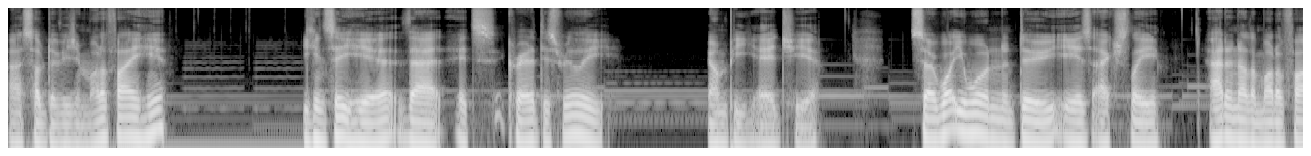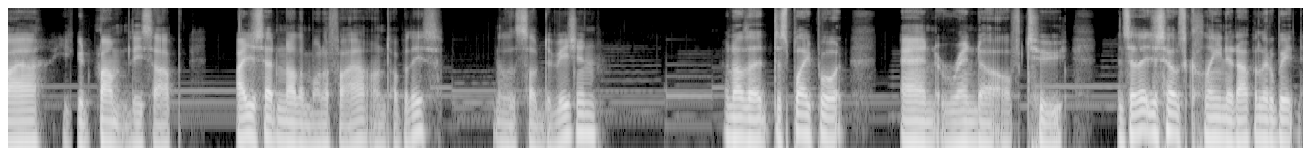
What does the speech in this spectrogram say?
uh, subdivision modifier here, you can see here that it's created this really jumpy edge here. So what you want to do is actually add another modifier. You could bump this up. I just add another modifier on top of this, another subdivision, another display port, and render of two. And so that just helps clean it up a little bit.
